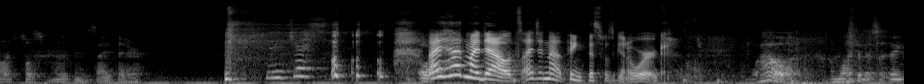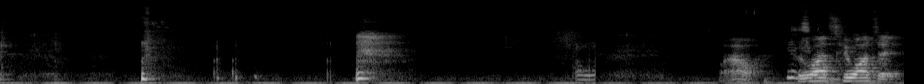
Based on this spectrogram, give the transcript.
Oh, it's so smooth inside there. You're just. I had my doubts. I did not think this was gonna work. Wow, I'm liking this. I think. wow. Who wants? Who wants it?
